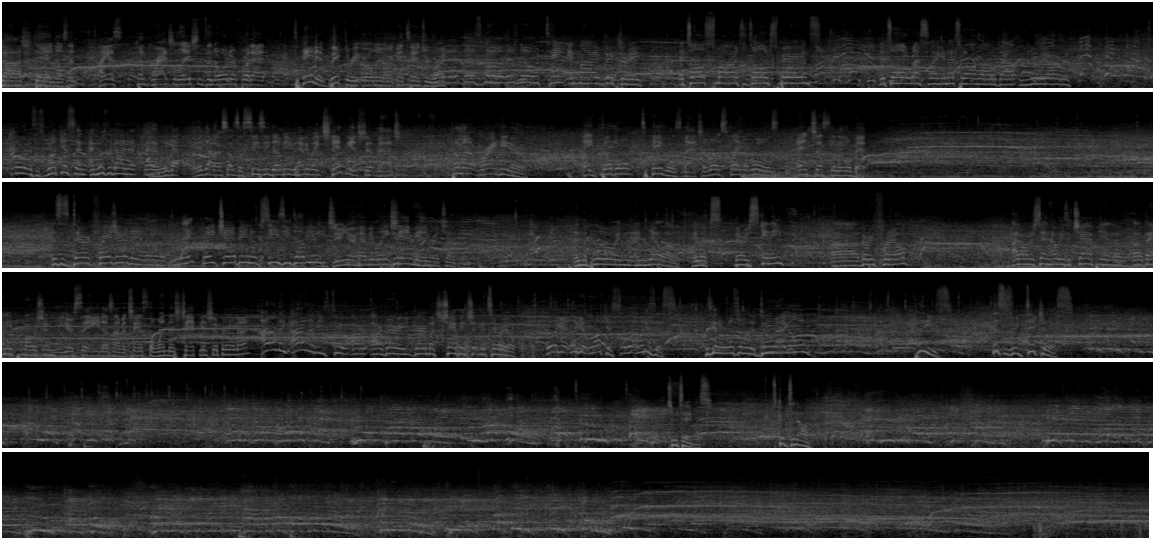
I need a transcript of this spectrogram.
Josh Daniels. And I guess congratulations in order for that tainted victory earlier against Andrew Wright. There's no, there's no taint in my victory. It's all smarts, it's all experience, it's all wrestling, and that's what I'm all about. And here we are with oh, is this Ruckus? And, and who's the guy that, that we got we got ourselves a CZW Heavyweight Championship match coming up right here. A double tables match, and we'll explain the rules in just a little bit. This is Derek Frazier, the uh, lightweight champion of CZW. The junior heavyweight Junior champion. heavyweight champion. In the blue and, and yellow. He looks very skinny, uh, very frail. I don't understand how he's a champion of, of any promotion. You're saying he doesn't have a chance to win this championship here tonight? I don't think either of these two are, are very, very much championship material. Well, look at look at Ruckus. What what is this? He's gonna wrestle with a do-rag on? Please. This is ridiculous. Two tables. It's good to know.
